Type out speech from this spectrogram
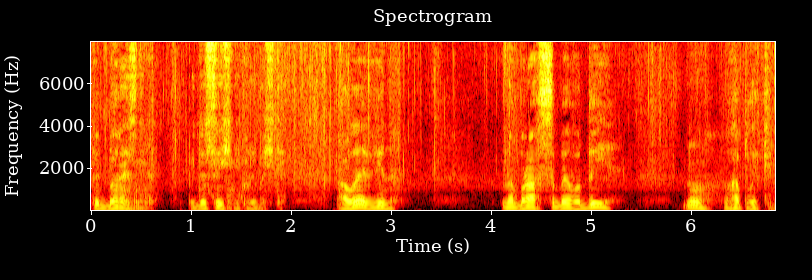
підберезник, підосичник, вибачте. Але він набрав себе води, ну, гапликін.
